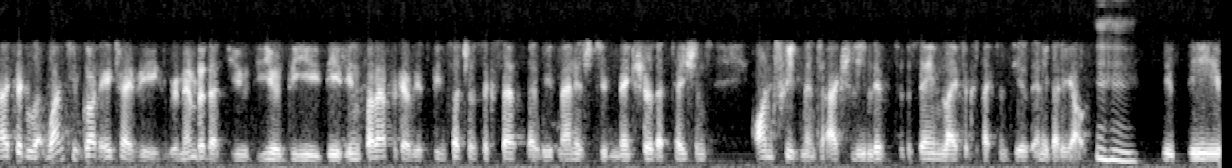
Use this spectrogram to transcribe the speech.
No, I said once you've got HIV, remember that you, you the, the in South Africa it's been such a success that we've managed to make sure that patients on treatment actually live to the same life expectancy as anybody else. Mm-hmm. The,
